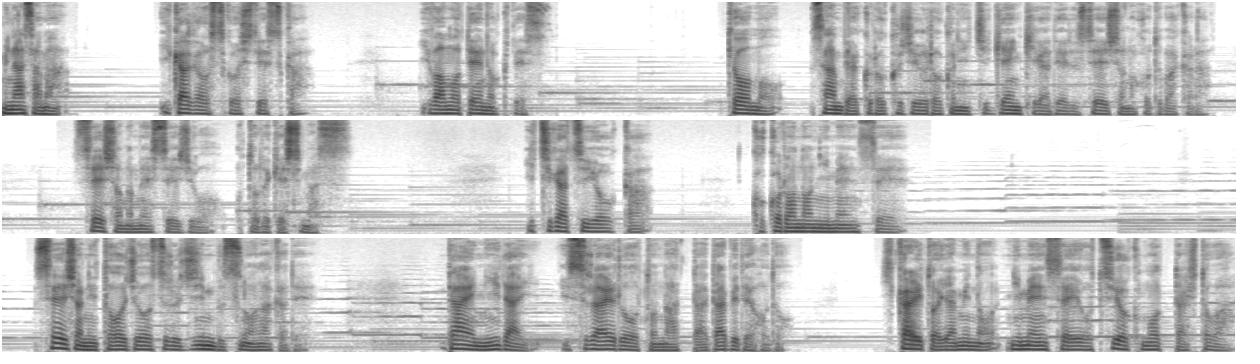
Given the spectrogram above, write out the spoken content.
皆様いかがお過ごしですか？岩本絵の句です。今日も366日元気が出る聖書の言葉から聖書のメッセージをお届けします。1月8日心の二面性。聖書に登場する人物の中で第2代イスラエル王となったダビデほど光と闇の二面性を強く持った人は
